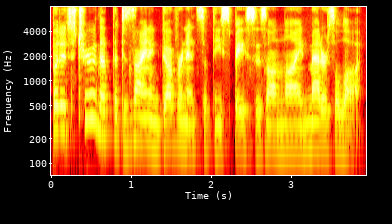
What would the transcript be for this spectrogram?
But it's true that the design and governance of these spaces online matters a lot.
